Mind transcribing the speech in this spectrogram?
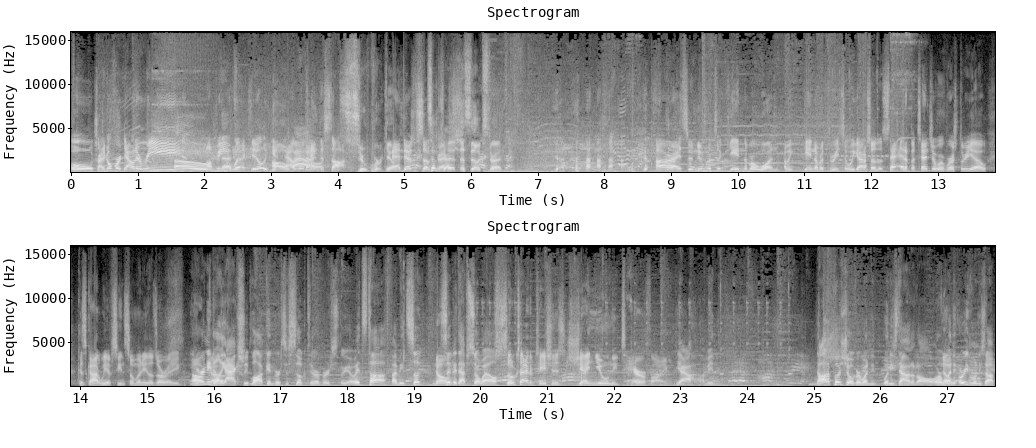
Oh, trying to go for a down air read. Oh, Upping that- with a kill. Yeah, Oh, that wow. will take the stock. Super kill. And there's a silk Silk stretch. stretch. the silk stretch. All right, so Numa took game number one. I mean, game number three. So we got ourselves the set and a potential reverse 3-0. Because, God, we have seen so many of those already. You're Oh, gonna need to like actually lock in versus Silk to reverse 3-0. It's tough. I mean, Silk, No. Silk adapts so well. Silk's adaptation is genuinely terrifying. Yeah, I mean, not a pushover when he, when he's down at all, or No. when or even when he's up.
